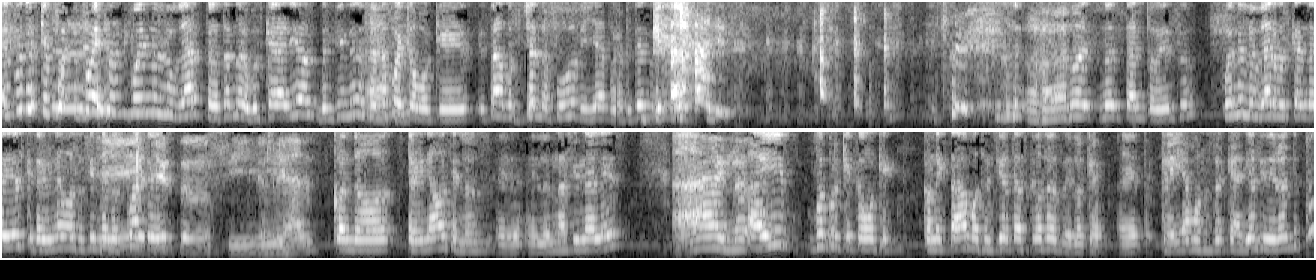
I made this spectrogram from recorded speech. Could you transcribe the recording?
El punto es que fue, fue, en un, fue en un lugar tratando de buscar a Dios, ¿me entiendes? O sea, Ah, no fue como que estábamos echando food y ya, pues capitán. Ajá. No es, no es tanto eso. Fue en un lugar buscando a Dios que terminamos haciendo los es cuates. cierto. Sí. Es real. Cuando terminamos en los, eh, en los nacionales, Ahí fue porque como que conectábamos en ciertas cosas de lo que eh, creíamos acerca de Dios y de repente ¡pum!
